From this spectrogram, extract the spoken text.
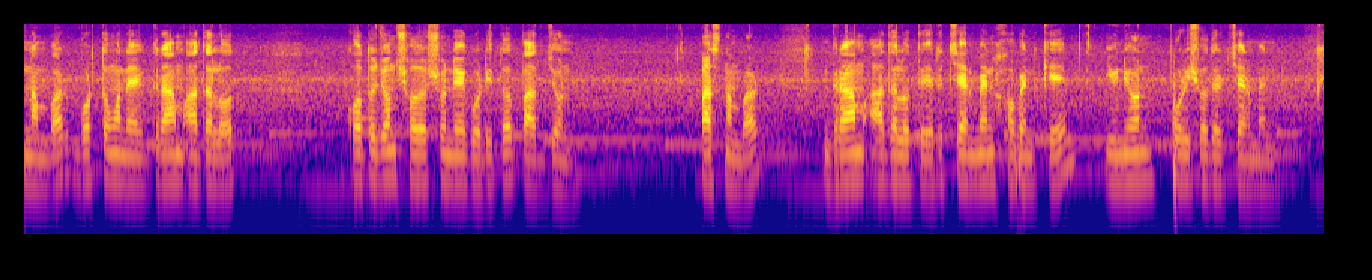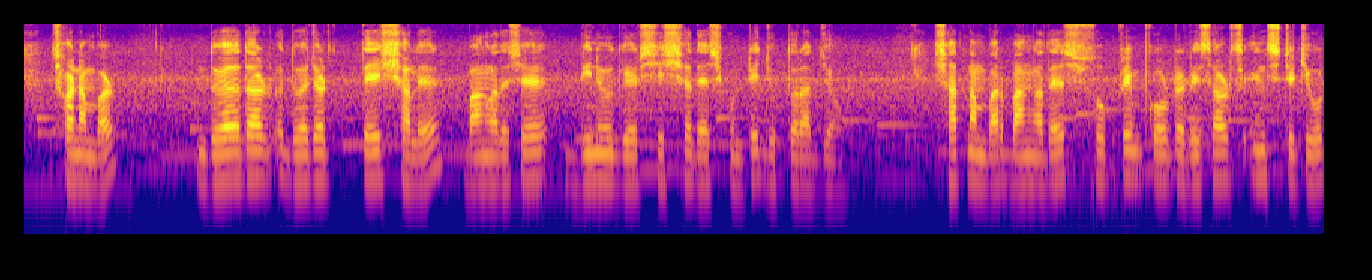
নম্বর, বর্তমানে গ্রাম আদালত কতজন সদস্য নিয়ে গঠিত? পাঁচজন। পাঁচ নম্বর, গ্রাম আদালতের চেয়ারম্যান হবেন কে? ইউনিয়ন পরিষদের চেয়ারম্যান। ছয় নম্বর দু হাজার সালে বাংলাদেশে বিনিয়োগের শীর্ষ দেশ কোনটি? যুক্তরাজ্য। সাত নম্বর, Bangladesh supreme court research institute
